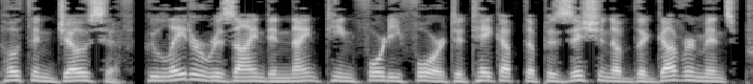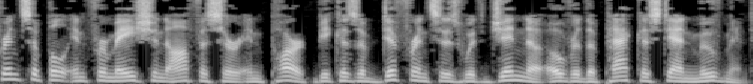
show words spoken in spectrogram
Pothan Joseph, who later resigned in 1944 to take up the position of the government's principal information officer in part because of differences with Jinnah over the Pakistan movement.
